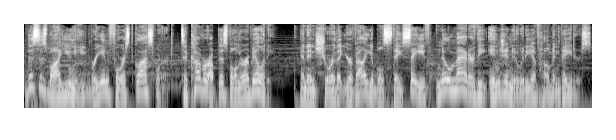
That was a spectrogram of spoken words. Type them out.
This is why you need reinforced glasswork to cover up this vulnerability and ensure that your valuables stay safe no matter the ingenuity of home invaders.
